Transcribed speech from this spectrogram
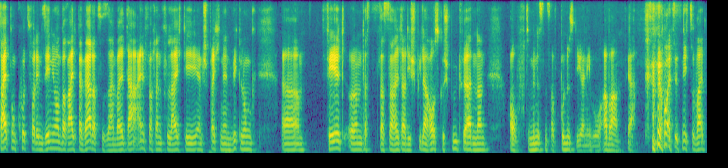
Zeitpunkt kurz vor dem Seniorenbereich bei Werder zu sein, weil da einfach dann vielleicht die entsprechende Entwicklung äh, fehlt, äh, dass, dass da halt da die Spieler rausgespült werden dann auf zumindest auf Bundesliga-Niveau. Aber ja, wir wollen es jetzt nicht so weit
